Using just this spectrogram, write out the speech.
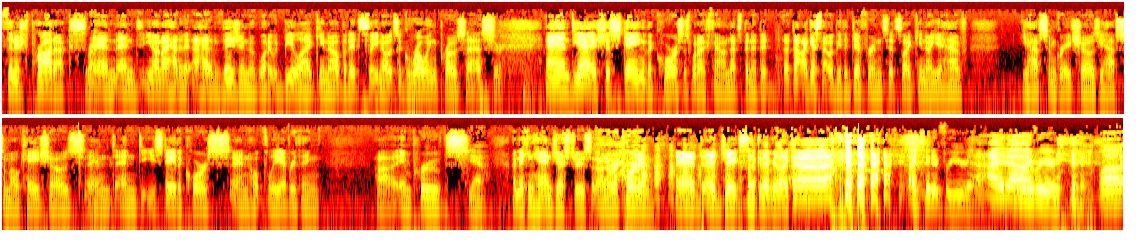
finished products, Right. and and you know, and I had a, I had a vision of what it would be like, you know, but it's you know, it's a growing process. Sure. And yeah, it's just staying the course is what I found. That's been a bit. uh, I guess that would be the difference. It's like you know, you have you have some great shows, you have some okay shows, and and you stay the course, and hopefully everything uh, improves. Yeah. I'm making hand gestures on a recording, and, and Jake's looking at me like, ah. I did it for years. I know. did it for years. Uh,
